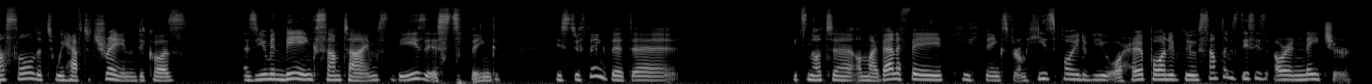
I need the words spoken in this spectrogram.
muscle that we have to train because, as human beings, sometimes the easiest thing is to think that uh, it's not uh, on my benefit. He thinks from his point of view or her point of view. Sometimes this is our nature,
